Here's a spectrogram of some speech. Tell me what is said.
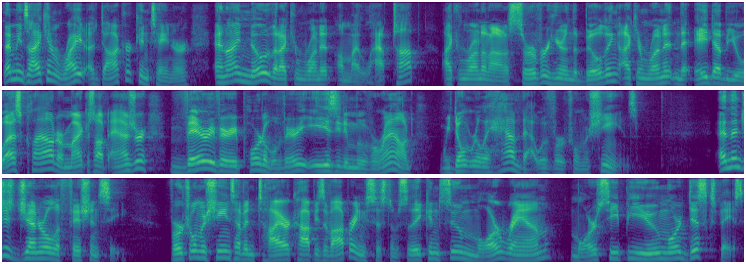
That means I can write a Docker container and I know that I can run it on my laptop. I can run it on a server here in the building. I can run it in the AWS cloud or Microsoft Azure. Very, very portable, very easy to move around. We don't really have that with virtual machines. And then just general efficiency. Virtual machines have entire copies of operating systems, so they consume more RAM, more CPU, more disk space.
